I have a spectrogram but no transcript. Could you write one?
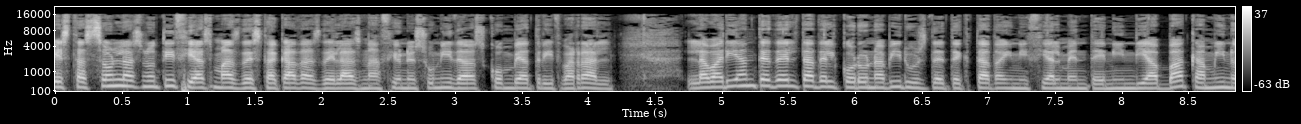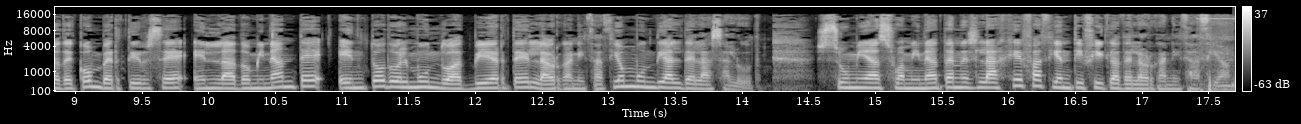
Estas son las noticias más destacadas de las Naciones Unidas con Beatriz Barral. La variante Delta del coronavirus detectada inicialmente en India va camino de convertirse en la dominante en todo el mundo, advierte la Organización Mundial de la Salud. Sumia Swaminathan es la jefa científica de la organización.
